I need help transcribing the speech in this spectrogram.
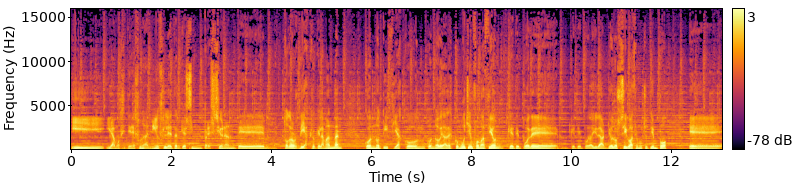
y, vamos, si tienes una newsletter que es impresionante, todos los días creo que la mandan, con noticias, con, con, novedades, con mucha información que te puede, que te puede ayudar. Yo los sigo hace mucho tiempo eh,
